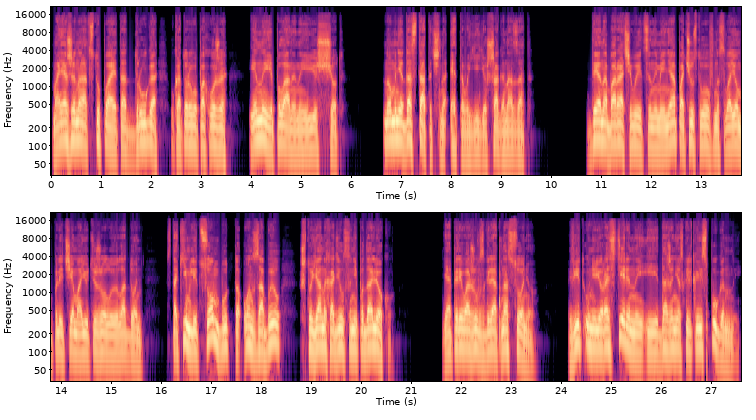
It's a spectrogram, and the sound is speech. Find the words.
Моя жена отступает от друга, у которого, похоже, иные планы на ее счет. Но мне достаточно этого ее шага назад. Дэн оборачивается на меня, почувствовав на своем плече мою тяжелую ладонь, с таким лицом, будто он забыл, что я находился неподалеку. Я перевожу взгляд на Соню. Вид у нее растерянный и даже несколько испуганный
